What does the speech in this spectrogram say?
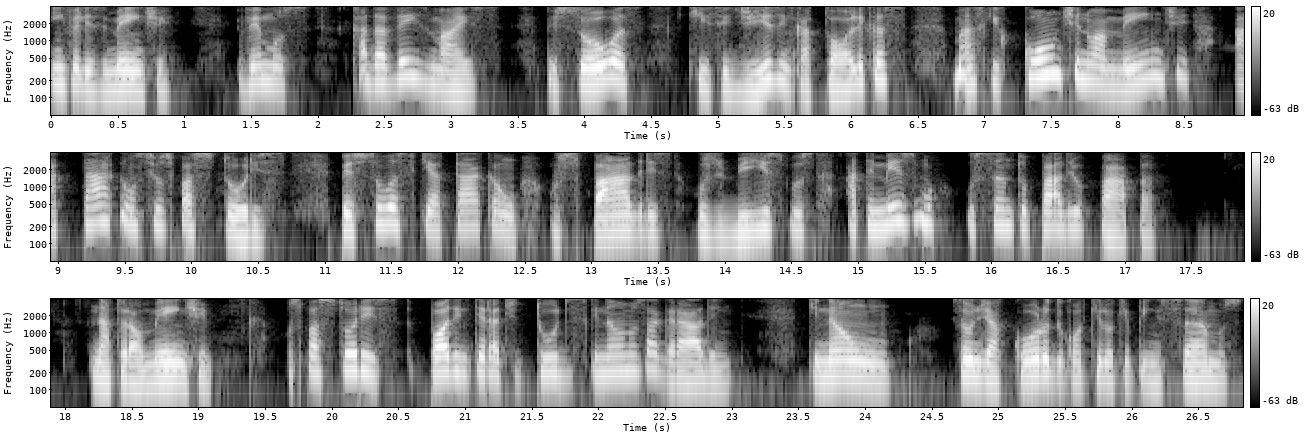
Infelizmente, vemos cada vez mais pessoas que se dizem católicas, mas que continuamente atacam seus pastores, pessoas que atacam os padres, os bispos, até mesmo o Santo Padre o Papa. Naturalmente, os pastores podem ter atitudes que não nos agradem, que não são de acordo com aquilo que pensamos,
